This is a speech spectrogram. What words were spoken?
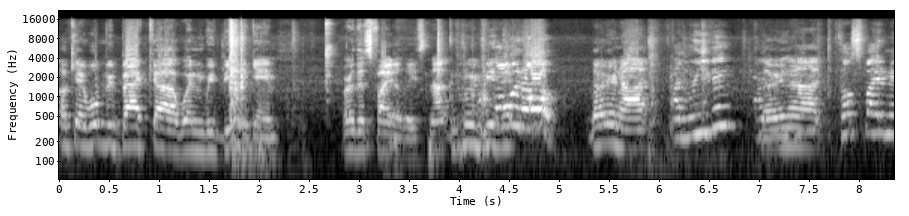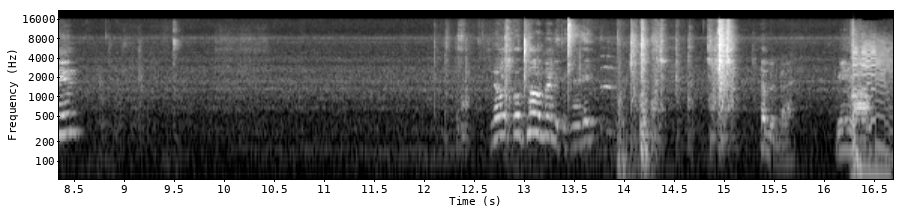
Okay, we'll be back uh, when we beat the game. Or this fight, at least. Not when we beat I'm going the... home. No, you're not. I'm leaving. I'm No, you're leaving. not. Tell Spider-Man. No, don't tell him anything. I hate. He'll be back. Meanwhile...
